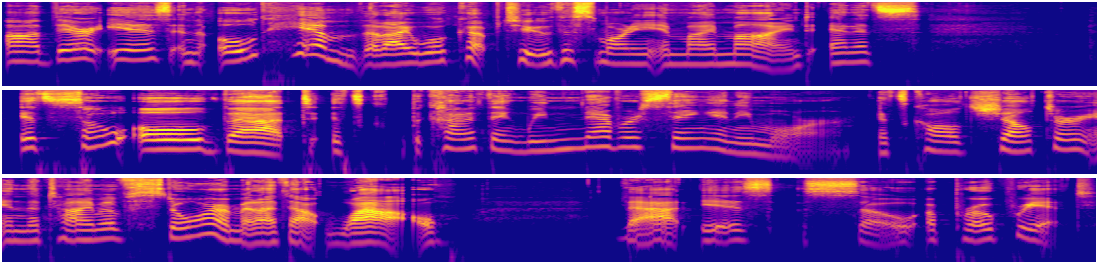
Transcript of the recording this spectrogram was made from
Uh, there is an old hymn that I woke up to this morning in my mind, and it's it's so old that it's the kind of thing we never sing anymore. It's called Shelter in the Time of Storm. And I thought, wow, that is so appropriate.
